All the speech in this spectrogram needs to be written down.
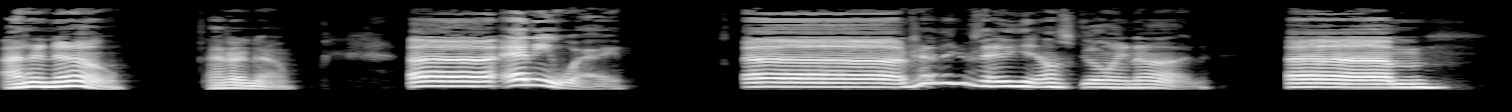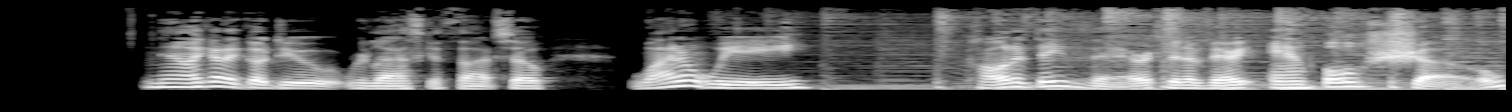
I don't know. I don't know. Uh, anyway, uh, I'm trying to think if there's anything else going on. Um, now I gotta go do Relaska thought. So why don't we call it a day there? It's been a very ample show,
